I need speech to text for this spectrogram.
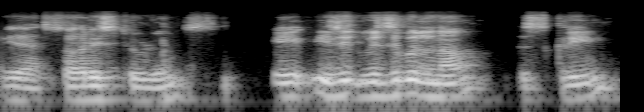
Yeah, sorry, students. Is it visible now, the screen?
